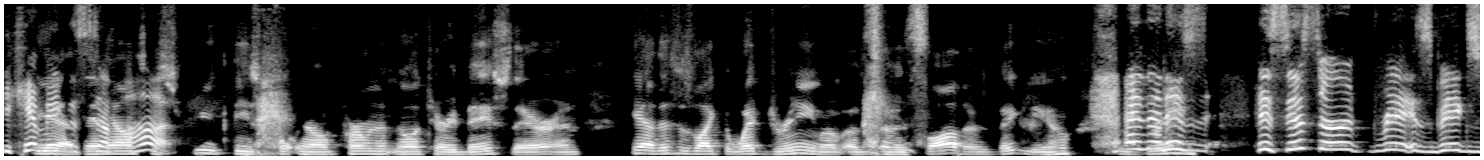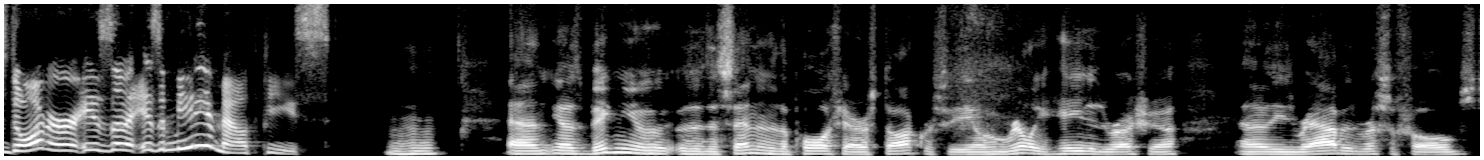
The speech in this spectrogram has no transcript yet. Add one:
you can't yeah, make this stuff up. Speak these you know permanent military base there, and yeah, this is like the wet dream of, of, of his father, Zbigniew. And then his his sister, Zbig's daughter, is a is a media mouthpiece. Mm-hmm. And you know, Zbigniew was a descendant of the Polish aristocracy, you know, who really hated Russia, uh, these rabid Russophobes,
